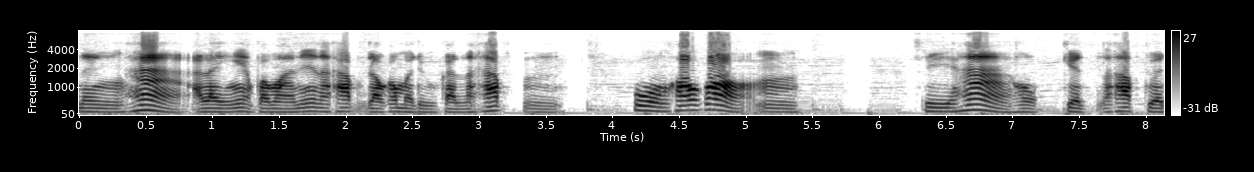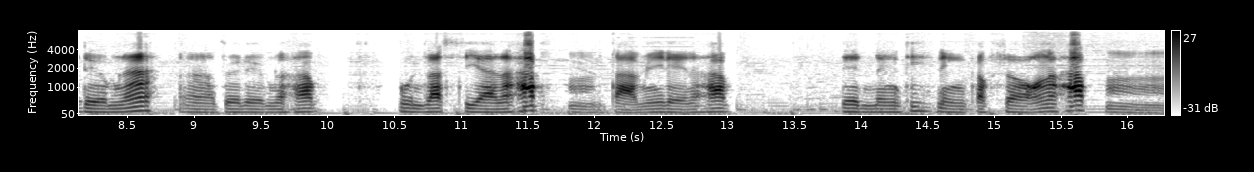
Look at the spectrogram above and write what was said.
หนึ่งห้าอะไรเงี้ยประมาณนี้นะครับ เราก็มาดูกันนะครับ อืมคู่ของเขาก็ อืม สี่ห้าหกเจ็ดนะครับ ตัวเดิมนะอ่าตัวเดิมนะครับหุ้นรัสเซียนะครับอืมตามนี้เลยนะครับ เด่นหนึ่งที่หนึ่งกับสองนะครับอืม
